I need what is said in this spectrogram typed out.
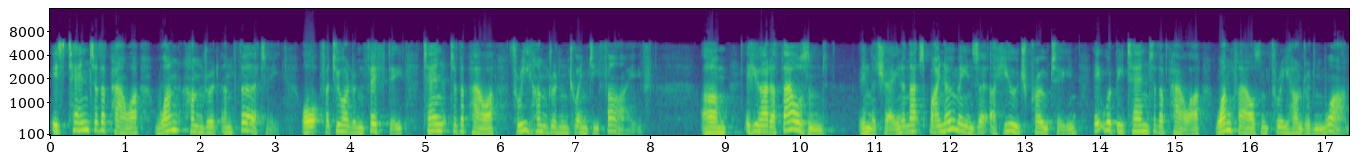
is 10 to the power 130, or for 250, 10 to the power 325. Um, if you had a thousand in the chain, and that's by no means a, a huge protein, it would be 10 to the power 1301.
